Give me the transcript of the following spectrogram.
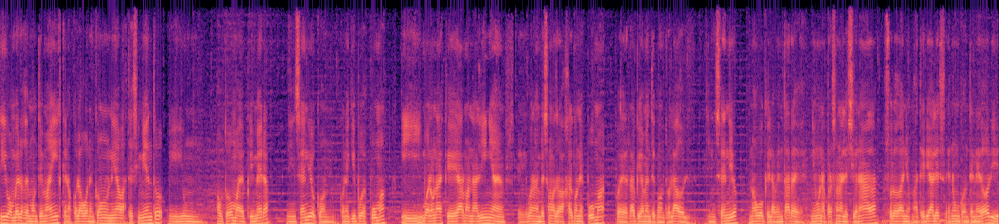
y bomberos de Montemaíz que nos colaboren con una unidad de abastecimiento y un autobomba de primera de incendio con, con equipo de espuma y bueno, una vez que arman la línea, eh, bueno, empezamos a trabajar con espuma, fue rápidamente controlado el, el incendio, no hubo que lamentar eh, ninguna persona lesionada, solo daños materiales en un contenedor y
